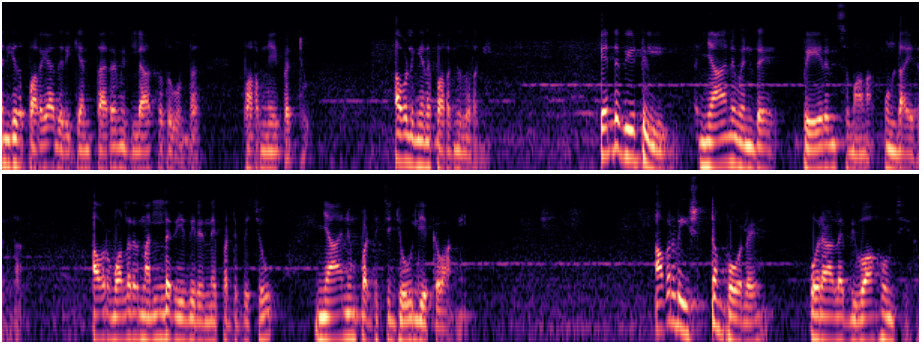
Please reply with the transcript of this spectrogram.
എനിക്കത് പറയാതിരിക്കാൻ തരമില്ലാത്തതുകൊണ്ട് പറഞ്ഞേ പറ്റൂ. അവളിങ്ങനെ പറഞ്ഞു തുടങ്ങി. എന്റെ വീട്ടിൽ ഞാനും എന്റെ പേരൻസുമാണ് ഉണ്ടായിരുന്നത്. അവർ വളരെ നല്ല രീതിയിൽ എന്നെ പഠിപ്പിച്ചു. ഞാനും പഠിച്ച് ജോലിയൊക്കെ വാങ്ങി. അവരുടെ ഇഷ്ടം പോലെ ഒരാളെ വിവാഹവും ചെയ്തു.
